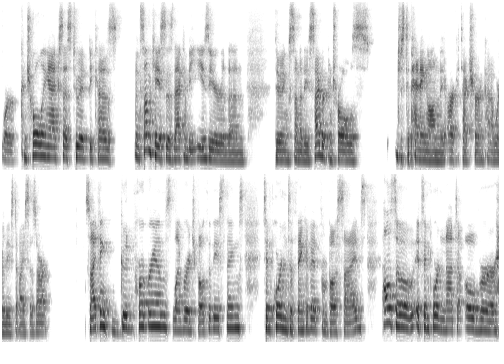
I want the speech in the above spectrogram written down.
we're controlling access to it because in some cases that can be easier than doing some of these cyber controls, just depending on the architecture and kind of where these devices are. So I think good programs leverage both of these things. It's important to think of it from both sides. Also, it's important not to over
